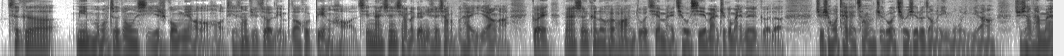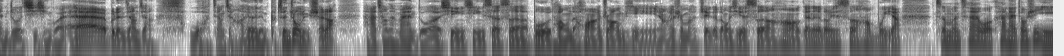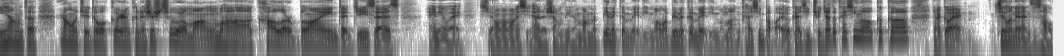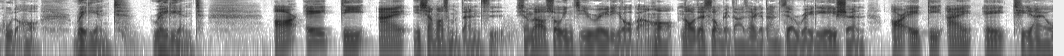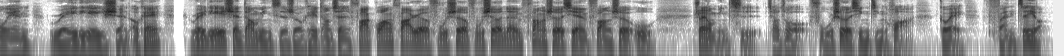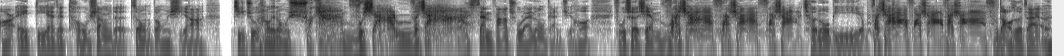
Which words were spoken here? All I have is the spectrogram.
这个。 面膜这东西也是够妙了哈，贴上去之后脸不知道会变好。其实男生想的跟女生想的不太一样啊。各位，男生可能会花很多钱买球鞋，买这个买那个的。就像我太太常常觉得我球鞋都长得一模一样。就像她买很多奇形怪，哎，不能这样讲，哇，这样讲好像有点不尊重女生了。她常常买很多形形色色不同的化妆品，然后什么这个东西的色号跟那个东西色号不一样，怎么在我看来都是一样的，让我觉得我个人可能是色盲吧，color blind。Jesus, anyway，希望妈妈喜欢的商品让妈妈变得更美丽，妈妈变得更美丽，妈妈很开心，爸爸又开心，全家都开心喽，可可。那各位，最后那单词超酷的哈，radiant，radiant，R A D I，你想到什么单字？想到收音机 radio 吧，哈。那我再送给大家一个单词叫 radiation，R A D I A T I O N，radiation，OK。Radiation 当名词的时候，可以当成发光、发热、辐射、辐射能、放射线、放射物。专有名词叫做辐射性进化。各位，反正有 RADI 在头上的这种东西啊，记住它会那种唰卡、呜下、呜下散发出来那种感觉哈。辐射线，哇下、发下、发下，车诺比，哇下、发下、发下，福岛核灾。呃，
